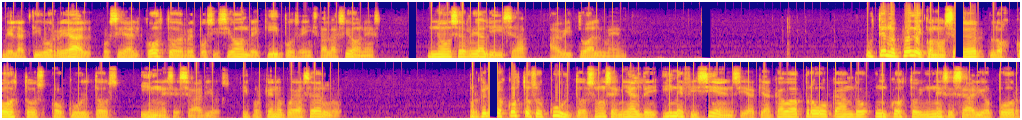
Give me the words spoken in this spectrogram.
del activo real, o sea, el costo de reposición de equipos e instalaciones, no se realiza habitualmente. Usted no puede conocer los costos ocultos innecesarios. ¿Y por qué no puede hacerlo? porque los costos ocultos son señal de ineficiencia que acaba provocando un costo innecesario por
